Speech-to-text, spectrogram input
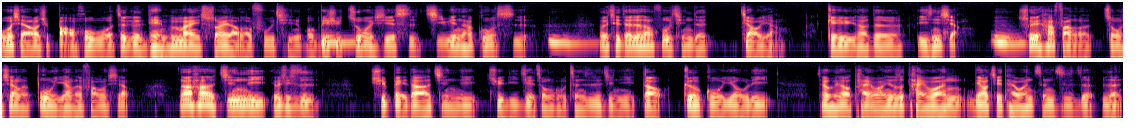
我想要去保护我这个年迈衰老的父亲，我必须做一些事，即便他过世了。嗯，而且再加上父亲的教养给予他的影响，嗯，所以他反而走向了不一样的方向。那他的经历，尤其是去北大的经历，去理解中国政治的经历，到各国游历，再回到台湾，又是台湾了解台湾政治的人，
